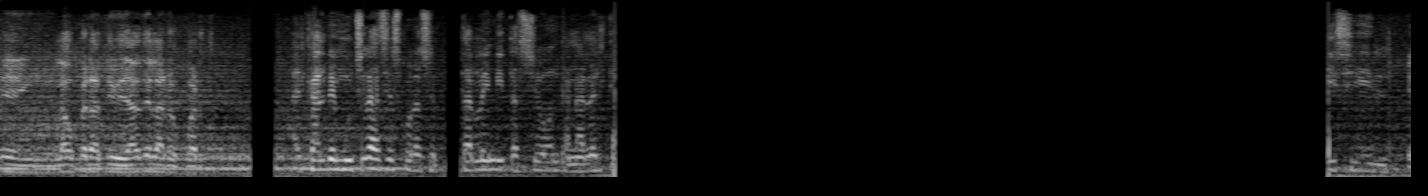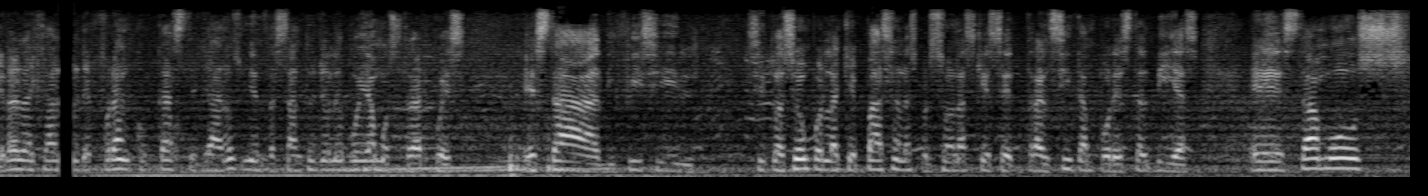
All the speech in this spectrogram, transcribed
en la operatividad del aeropuerto. Alcalde, muchas gracias por aceptar la invitación, Canal El Era el alcalde Franco Castellanos, mientras tanto yo les voy a mostrar pues esta difícil situación por la que pasan las personas que se transitan por estas vías. Eh, estamos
